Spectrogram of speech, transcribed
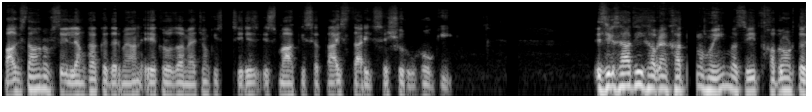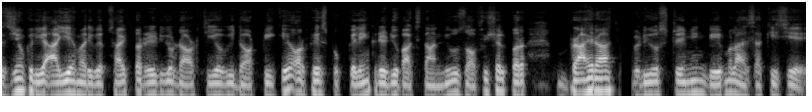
پاکستان اور سری لنکا کے درمیان ایک روزہ میچوں کی سیریز اس ماہ کی ستائیس تاریخ سے شروع ہوگی۔ اسی کے ساتھ ہی خبریں ختم ہوئیں۔ مزید خبروں اور تجزیوں کے لیے آئیے ہماری ویب سائٹ پر radio dot G O V dot P K اور فیس بک کے link radio Pakistan news official پر براہ راست ویڈیو سٹریمنگ بھی ملاحظہ کیجیے۔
